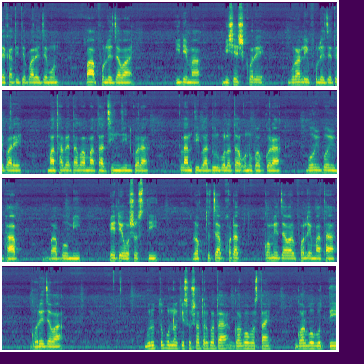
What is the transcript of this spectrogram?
দেখা দিতে পারে, যেমন পা ফুলে যাওয়া, ইডেমা, বিশেষ করে গোড়ালি ফুলে যেতে পারে মাথা ব্যথা বা মাথা ঝিনঝিন করা, ক্লান্তি বা দুর্বলতা অনুভব করা, বমি বমি ভাব বা বমি, পেটে অস্বস্তি, রক্তচাপ হঠাৎ কমে যাওয়ার ফলে মাথা ঘুরে যাওয়া। গুরুত্বপূর্ণ কিছু সতর্কতা, গর্ভাবস্থায়, গর্ভবতী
